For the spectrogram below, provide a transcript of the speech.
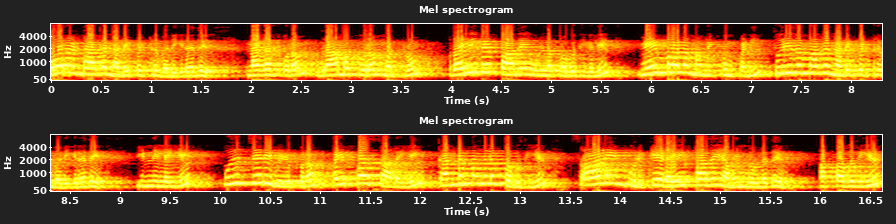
ஓராண்டாக நடைபெற்று வருகிறது. நகர்ப்புறம் கிராமப்புறம் மற்றும் ரயில்வே பாதை உள்ள பகுதிகளில் மேம்பாலம் அமைக்கும் பணி துரிதமாக நடைபெற்று வருகிறது. இந்நிலையில் புதுச்சேரி விழுப்புரம் பைபாஸ் சாலையில் கண்டமங்கலம் பகுதியில் சாலையின் குறுக்கே ரயில் பாதை அமைந்துள்ளது. அப்பகுதியில்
